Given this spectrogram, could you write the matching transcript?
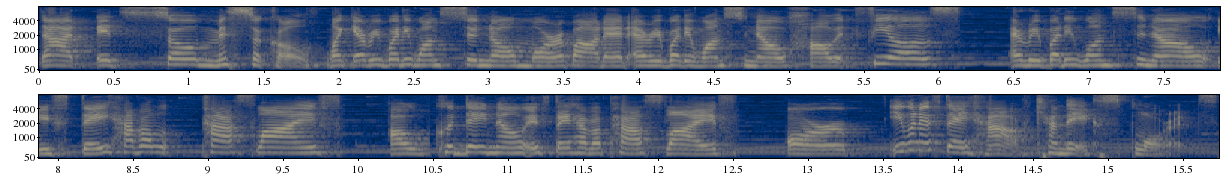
that it's so mystical. Like, everybody wants to know more about it, everybody wants to know how it feels Everybody wants to know if they have a past life. How could they know if they have a past life? Or even if they have, can they explore it?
